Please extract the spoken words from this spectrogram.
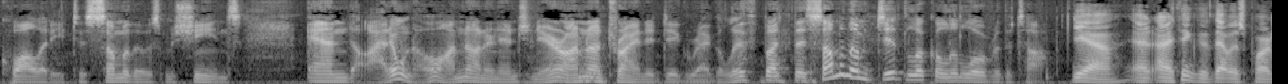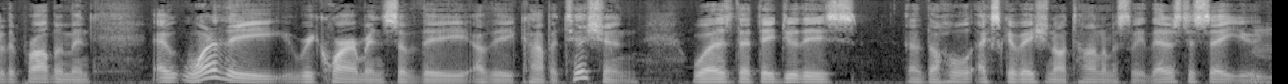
quality to some of those machines. And I don't know, I'm not an engineer, I'm not trying to dig regolith, but the, some of them did look a little over the top. Yeah, and I think that that was part of the problem. And, and one of the requirements of the of the competition was that they do these uh, the whole excavation autonomously. That is to say, you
